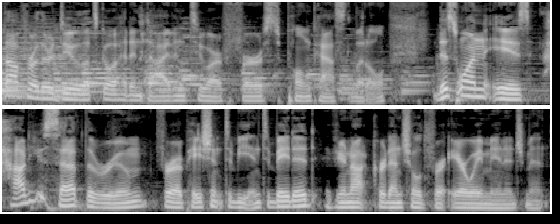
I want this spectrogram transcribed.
without further ado, let's go ahead and dive into our first Pulmcast Little. This one is how do you set up the room for a patient to be intubated if you're not credentialed for airway management?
